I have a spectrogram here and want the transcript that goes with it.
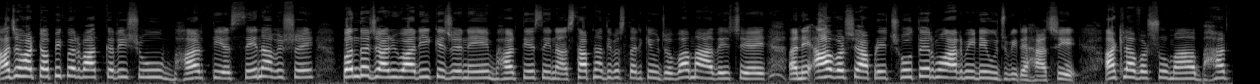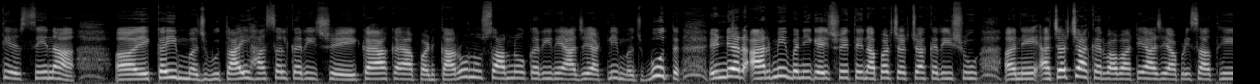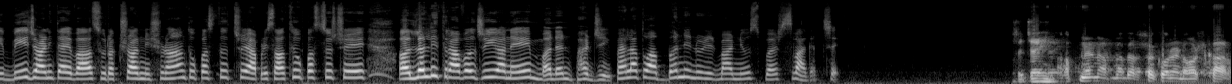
આજે hot topic પર વાત કરીશું ભારતીય સેના વિશે. પંદર જાન્યુઆરી કે જેને ભારતીય સેના સ્થાપના દિવસ તરીકે ઉજવવામાં આવે છે અને આ વર્ષે આપણે છોતેરમો આર્મી ડે ઉજવી રહ્યા છીએ. આટલા વર્ષોમાં ભારતીય સેના એ કઈ મજબૂતાઈ હાંસલ કરી છે? કયા કયા પડકારોનો સામનો કરીને આજે આટલી મજબૂત ઇન્ડિયન આર્મી બની ગઈ છે તેના પર ચર્ચા કરીશું. અને આ ચર્ચા કરવા માટે આજે આપણી સાથે બે જાણીતા એવા સુરક્ષા નિષ્ણાંત ઉપસ્થિત છે. આપણી સાથે ઉપસ્થિત છે લલિત રાવલજી અને મનન ભટજી પહેલા તો આ બંનેનું નિર્માણ ન્યૂઝ પર સ્વાગત છે. આપને આપના દર્શકોને નમસ્કાર.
